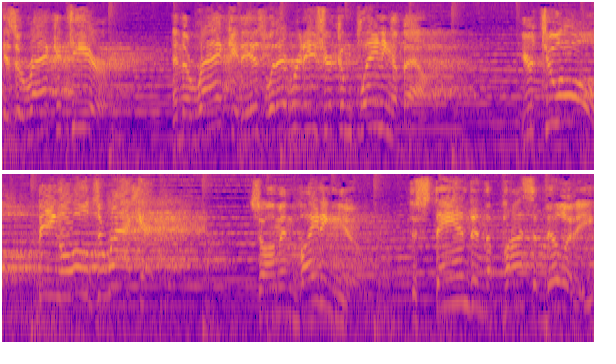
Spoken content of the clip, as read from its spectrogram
is a racketeer. And the racket is whatever it is you're complaining about. You're too old. Being old's a racket. So I'm inviting you to stand in the possibility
